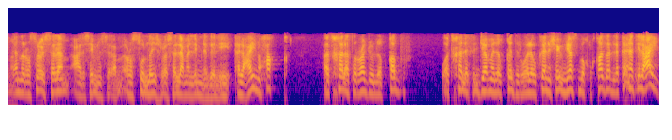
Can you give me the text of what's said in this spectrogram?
نعم. لأن الرسول عليه السلام على سبيل السلام رسول الله صلى الله عليه وسلم علمنا قال إيه؟ العين حق. أدخلت الرجل للقبر وأدخلت الجمل القدر. ولو كان شيء يسبق القدر لكانت العين.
